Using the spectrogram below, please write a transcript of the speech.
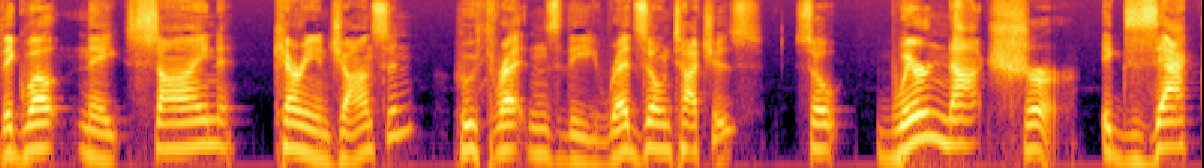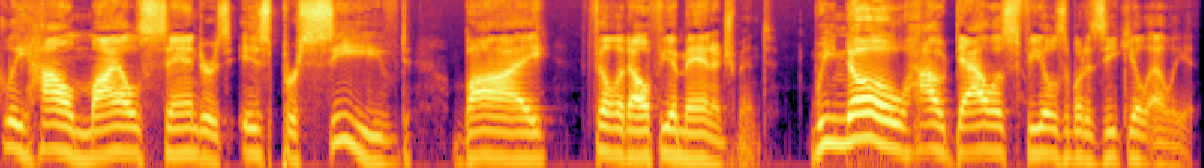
They go out and they sign Kerryon Johnson, who threatens the red zone touches. So we're not sure exactly how Miles Sanders is perceived by Philadelphia management. We know how Dallas feels about Ezekiel Elliott.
